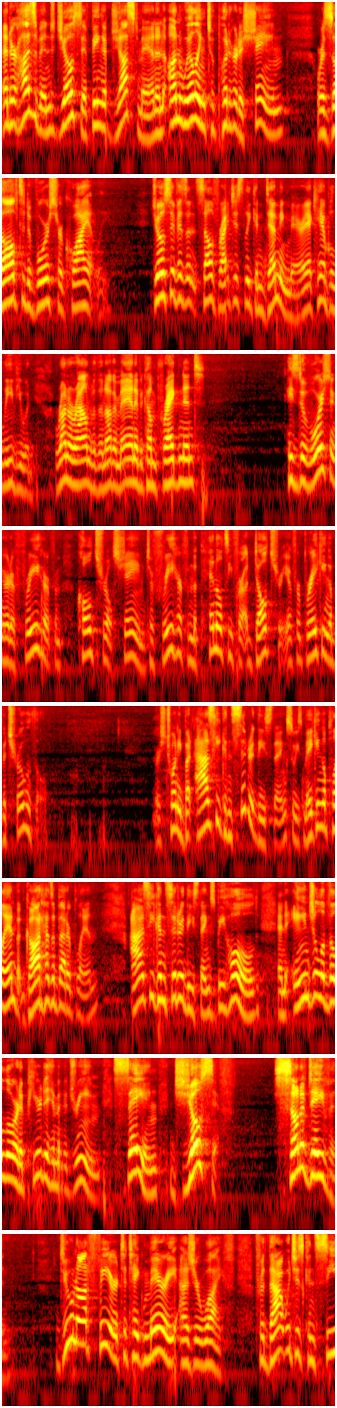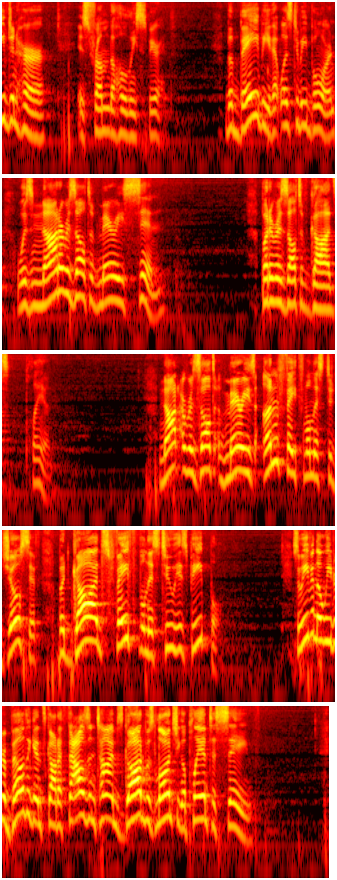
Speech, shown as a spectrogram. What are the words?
And her husband, Joseph, being a just man and unwilling to put her to shame, resolved to divorce her quietly. Joseph isn't self righteously condemning Mary. I can't believe you would run around with another man and become pregnant. He's divorcing her to free her from cultural shame, to free her from the penalty for adultery and for breaking a betrothal. Verse 20, but as he considered these things, so he's making a plan, but God has a better plan. As he considered these things, behold, an angel of the Lord appeared to him in a dream, saying, Joseph, son of David, do not fear to take Mary as your wife, for that which is conceived in her is from the Holy Spirit the baby that was to be born was not a result of Mary's sin, but a result of God's plan. Not a result of Mary's unfaithfulness to Joseph, but God's faithfulness to his people. So even though we'd rebelled against God a thousand times, God was launching a plan to save.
